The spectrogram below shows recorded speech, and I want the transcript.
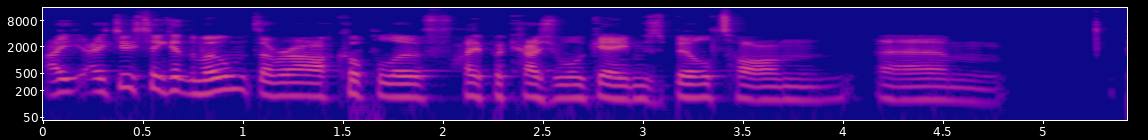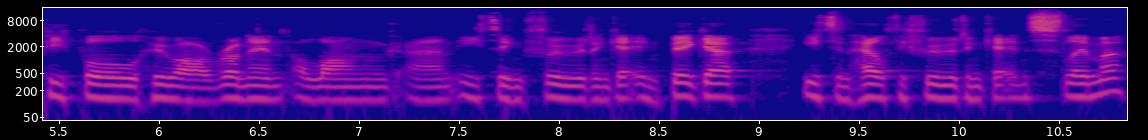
I, I, do think at the moment there are a couple of hyper casual games built on um, people who are running along and eating food and getting bigger, eating healthy food and getting slimmer.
